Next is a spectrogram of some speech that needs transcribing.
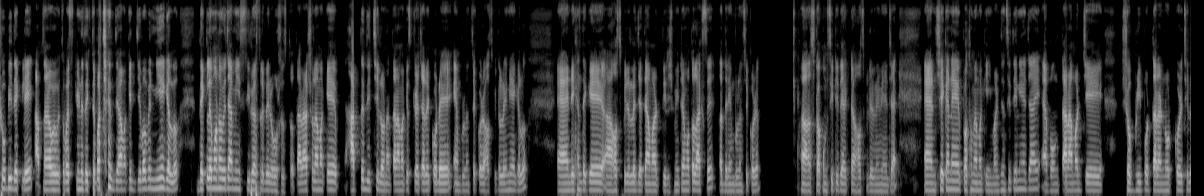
ছবি দেখলে আপনারা হয়তো বা স্ক্রিনে দেখতে পাচ্ছেন যে, আমাকে যেভাবে নিয়ে গেল, দেখলে মনে হবে যে আমি সিরিয়াস লেভেলে অসুস্থ। তারা আসলে আমাকে হাঁটতে দিচ্ছিল না। তারা আমাকে স্ট্রেচারে করে অ্যাম্বুলেন্সে করে হসপিটালে নিয়ে গেল। অ্যান্ড এখান থেকে হসপিটালে যেতে আমার তিরিশ মিনিটের মতো লাগছে, তাদের অ্যাম্বুলেন্সে করে। স্টকহোম সিটিতে একটা হসপিটালে নিয়ে যায়। অ্যান্ড সেখানে প্রথমে আমাকে ইমার্জেন্সিতে নিয়ে যায় এবং তারা আমার যে সব রিপোর্ট তারা নোট করেছিল,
